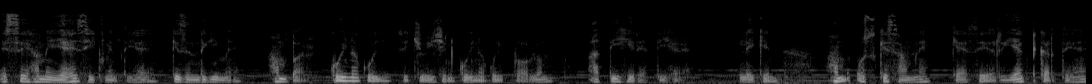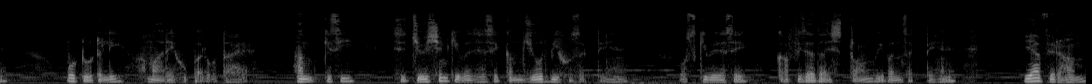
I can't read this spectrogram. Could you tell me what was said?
इससे हमें यह सीख मिलती है कि ज़िंदगी में हम पर कोई ना कोई सिचुएशन कोई ना कोई प्रॉब्लम आती ही रहती है। लेकिन हम उसके सामने कैसे रिएक्ट करते हैं, वो टोटली हमारे ऊपर होता है। हम किसी सिचुएशन की वजह से कमज़ोर भी हो सकते हैं, उसकी वजह से काफ़ी ज़्यादा स्ट्रांग भी बन सकते हैं, या फिर हम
